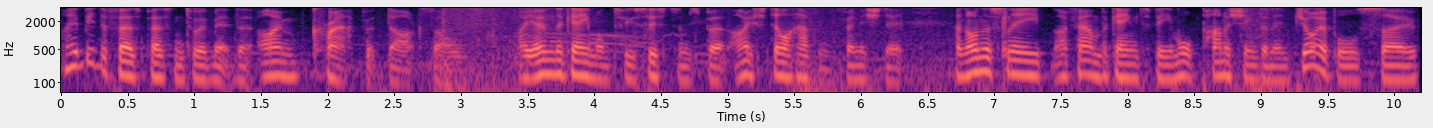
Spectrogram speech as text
I'd be the first person to admit that I'm crap at Dark Souls. I own the game on two systems, but I still haven't finished it. And honestly, I found the game to be more punishing than enjoyable, so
